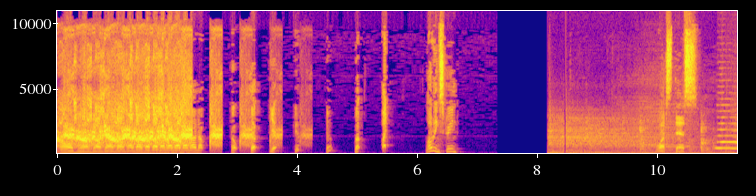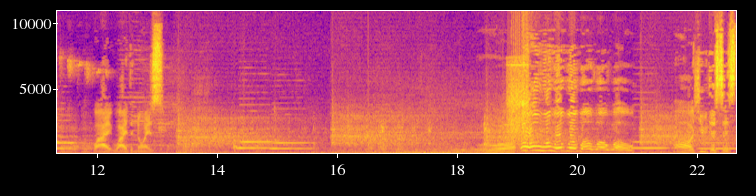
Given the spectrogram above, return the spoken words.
Oh no no no no no no no no no no no no no no no yep yep yep what what loading screen. What's this? Why why the noise? Whoa whoa whoa whoa whoa whoa whoa! Oh you this is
